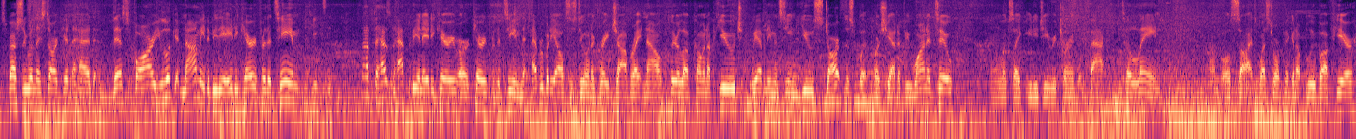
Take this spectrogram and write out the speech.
especially when they start getting ahead this far. You look at NaMei to be the AD carry for the team. He's not that hasn't have to be an AD carry or carry for the team. Everybody else is doing a great job right now. Clearlove coming up huge. We haven't even seen U start the split push yet if you wanted to. And it looks like EDG returned back to lane on both sides. Westdoor picking up blue buff here.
